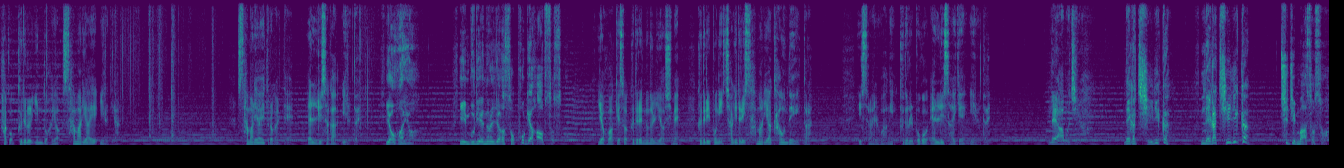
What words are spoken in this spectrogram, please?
하고 그들을 인도하여 사마리아에 이르니라 사마리아에 들어갈 때 엘리사가 이르되 여호와여, 이 무리의 눈을 열어서 보게 하옵소서. 여호와께서 그들의 눈을 여심해 그들이 보니 자기들이 사마리아 가운데에 있더라 이스라엘 왕이 그들을 보고 엘리사에게 이르되 내 아버지여, 내가 치리까? 내가 치리까? 치지 마소서.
